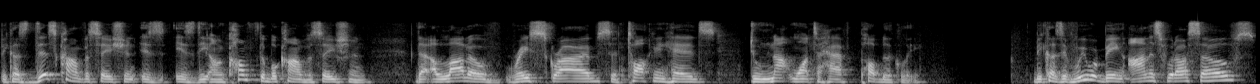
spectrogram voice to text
Because this conversation is, is the uncomfortable conversation that a lot of race scribes and talking heads do not want to have publicly. Because if we were being honest with ourselves,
